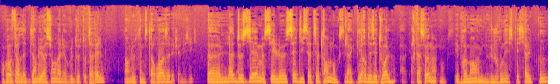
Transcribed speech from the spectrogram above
donc on va faire de la déambulation dans les rues de Totavel le thème Star Wars avec la musique. Euh, la deuxième, c'est le 16-17 septembre, donc c'est la guerre des étoiles à Carcassonne. Donc c'est vraiment une journée spéciale que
